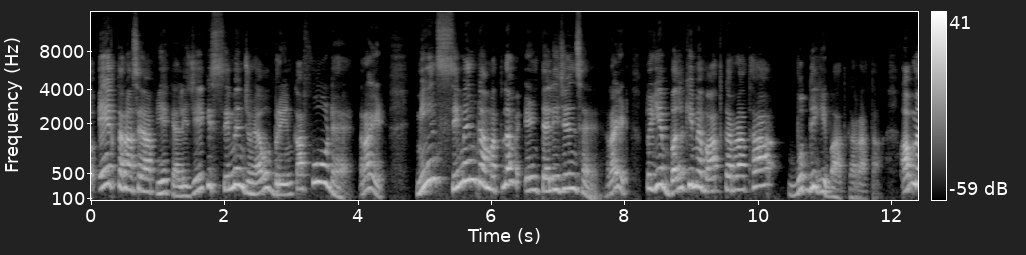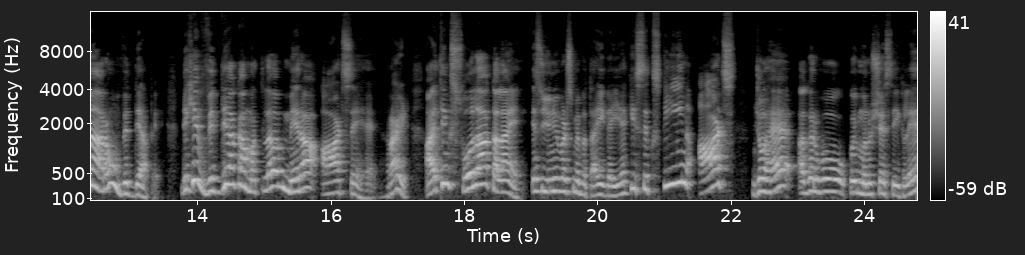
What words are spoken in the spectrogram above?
तो एक तरह से आप ये कह लीजिए कि सीमेंट जो है वो ब्रेन का फ़ूड है राइट मीन्स सीमेंट का मतलब इंटेलिजेंस है राइट तो ये बल की मैं बात कर रहा था, बुद्धि की बात कर रहा था। अब मैं आ रहा हूँ विद्या पे। देखिए, विद्या का मतलब मेरा आर्ट से है राइट आई थिंक 16 कलाएँ इस यूनिवर्स में बताई गई है कि 16 आर्ट्स जो है, अगर वो कोई मनुष्य सीख ले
